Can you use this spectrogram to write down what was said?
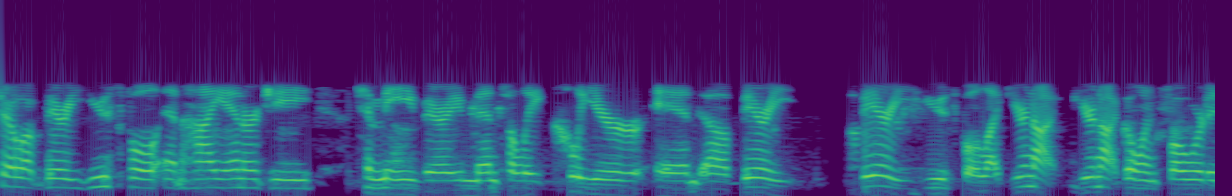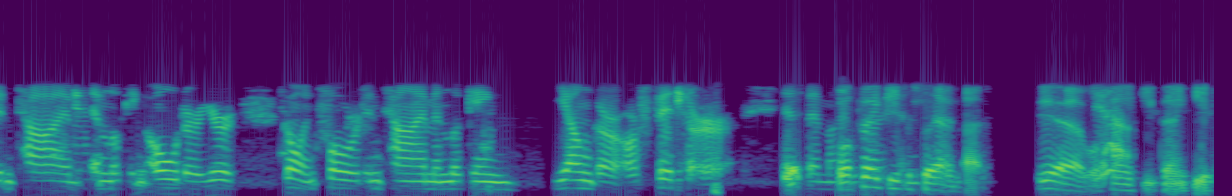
show up very useful and high energy to me, very mentally clear and uh, very very useful like you're not you're not going forward in time and looking older you're going forward in time and looking younger or fitter has been my well thank you for saying that yeah. Well, yeah. thank you. Thank you.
